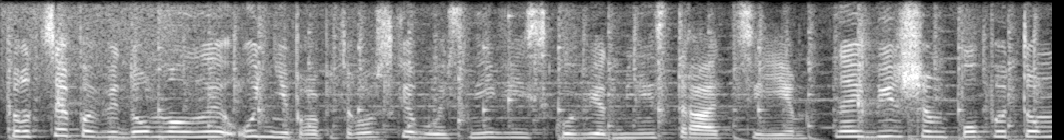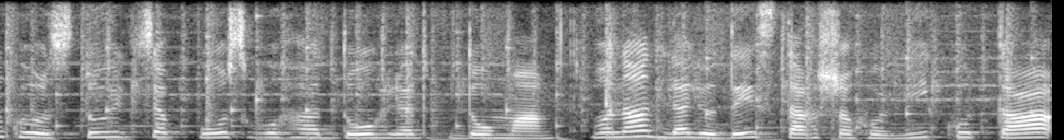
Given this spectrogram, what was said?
Про це повідомили у Дніпропетровській обласній військовій адміністрації. Найбільшим попитом користується послуга догляд вдома. Вона для людей старшого віку та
